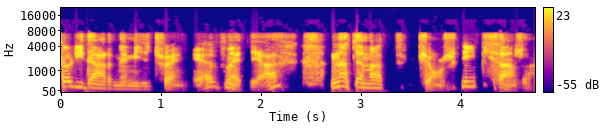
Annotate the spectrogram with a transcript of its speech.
solidarne milczenie w mediach na temat książki i pisarza.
